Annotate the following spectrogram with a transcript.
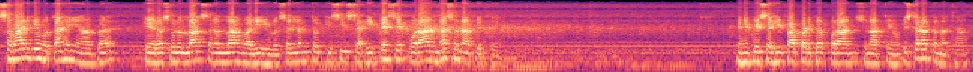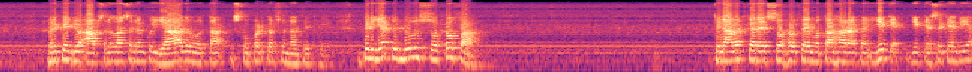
سوال یہ ہوتا ہے یہاں پر کہ رسول اللہ صلی اللہ علیہ وسلم تو کسی صحیفے سے قرآن نہ سناتے تھے یعنی کوئی صحیفہ پڑھ کر قرآن سناتے ہوں، اس طرح تو نہ تھا۔ بلکہ جو آپ صلی اللہ علیہ وسلم کو یاد ہوتا، اس کو پڑھ کر سناتے تھے۔ پھر یت لو صحفہ تلاوت کرے صحف متحرہ کا، یہ یہ کیسے کہہ دیا؟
